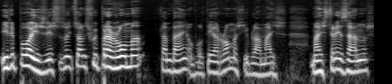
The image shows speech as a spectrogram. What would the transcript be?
E depois destes oito anos fui para Roma também, eu voltei a Roma, estive lá mais, mais três anos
